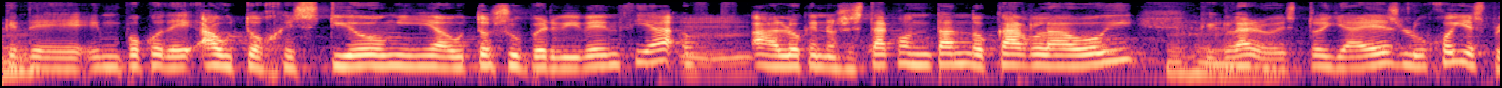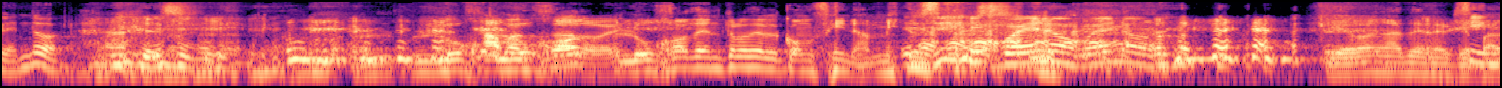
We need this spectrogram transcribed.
que de un poco de autogestión y autosupervivencia a lo que nos está contando Carla hoy, que claro, esto ya es lujo y esplendor. lujo, lujo, ¿eh? lujo, dentro del confinamiento. Sí, bueno, bueno. que van a tener que Sin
